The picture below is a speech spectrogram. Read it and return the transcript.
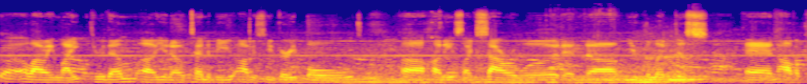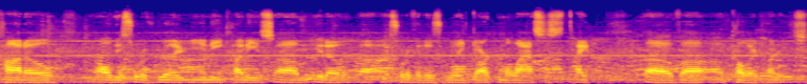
uh, allowing light through them, uh, you know, tend to be obviously very bold uh, honeys like sourwood and uh, eucalyptus and avocado all these sort of really unique honeys, um, you know, uh, sort of those really dark molasses type of uh, of colored honeys.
